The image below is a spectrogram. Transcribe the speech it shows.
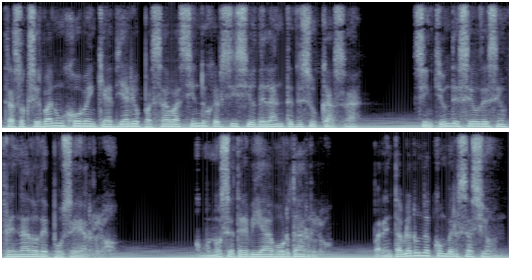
tras observar un joven que a diario pasaba haciendo ejercicio delante de su casa, sintió un deseo desenfrenado de poseerlo. Como no se atrevía a abordarlo, para entablar una conversación,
